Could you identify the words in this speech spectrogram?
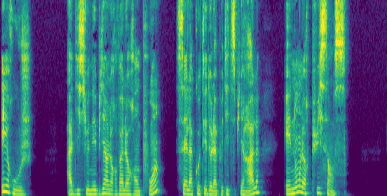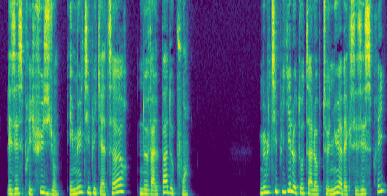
et rouges. Additionnez bien leur valeur en points, celle à côté de la petite spirale, et non leur puissance. Les esprits fusion et multiplicateurs ne valent pas de points. Multipliez le total obtenu avec ces esprits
